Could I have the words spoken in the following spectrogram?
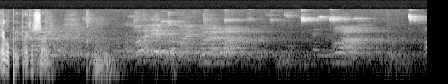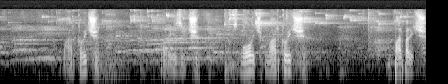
Njegov prvi prekršaj. Marković, Rizić, Smolić, Marković, Barbarić.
